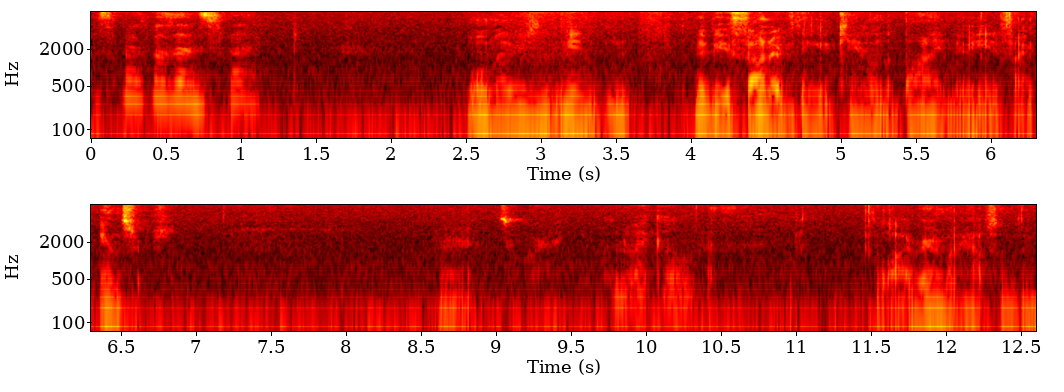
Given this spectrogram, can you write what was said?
What am I supposed to inspect? Well, maybe you need, maybe you found everything you can on the body. Maybe you need to find answers. Right. So where, who do I go for that? The library might have something.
